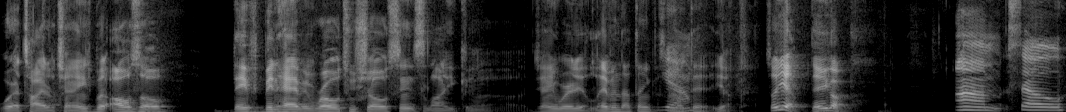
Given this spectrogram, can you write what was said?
where a title change, but also they've been having road to shows since like uh, January the 11th, I think, yeah. like that. Yeah. So yeah, there you go. Um. So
